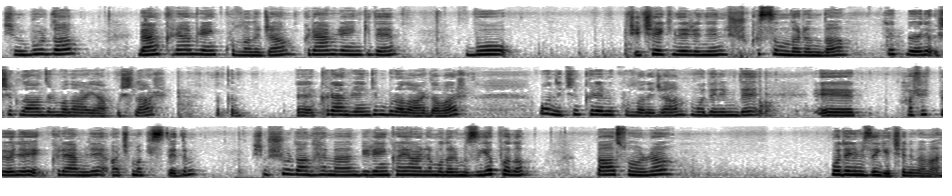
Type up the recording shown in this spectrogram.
Şimdi burada ben krem renk kullanacağım. Krem rengi de bu çiçeklerinin şu kısımlarında hep böyle ışıklandırmalar yapmışlar. Bakın e, krem rengim buralarda var. Onun için kremi kullanacağım. Modelimde e, hafif böyle kremli açmak istedim. Şimdi şuradan hemen bir renk ayarlamalarımızı yapalım. Daha sonra modelimize geçelim hemen.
